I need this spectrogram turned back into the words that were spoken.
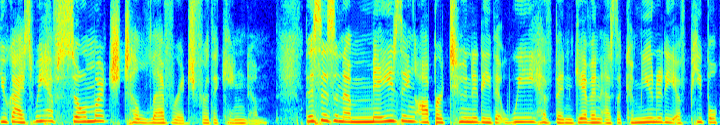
you guys, we have so much to leverage for the kingdom. This is an amazing opportunity that we have been given as a community of people,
